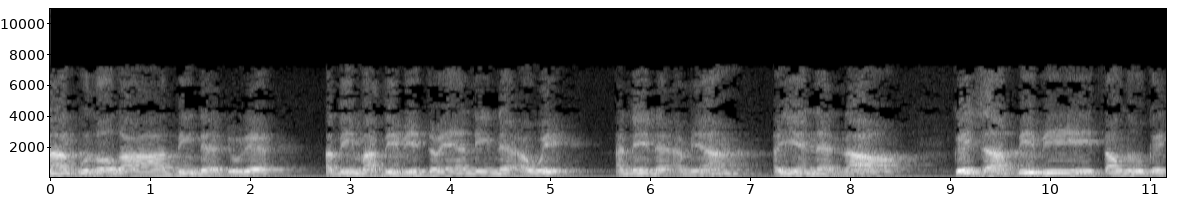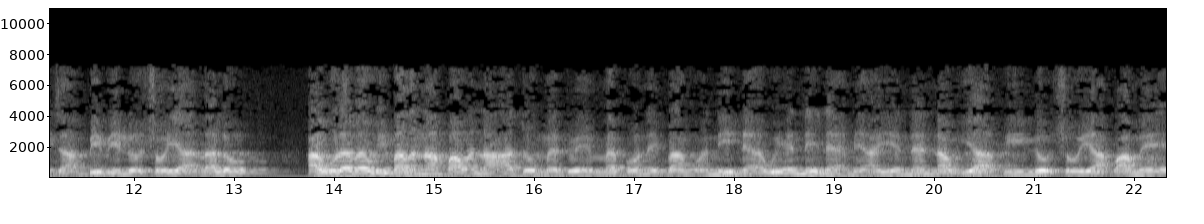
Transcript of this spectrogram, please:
နာကုသိုလ်ကသိနဲ့တူတယ်အတိမသိပြီတွင်အနည်းနဲ့အဝိအနေနဲ့အမြန် အရင်နဲ့နောက်ကိစ္စပြီးပြီတောင်းလို့ကိစ္စပြီးပြီလို့ဆိုရသလိုအခုလည်းပဲဝိပဿနာဘာဝနာအထုတ်မဲ့တွင်မဖို့နိဗ္ဗာန်ကိုအနည်းနဲ့အဝေးအနေနဲ့အမြအရင်နဲ့နောက်ရပြီလို့ဆိုရပါမယ်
